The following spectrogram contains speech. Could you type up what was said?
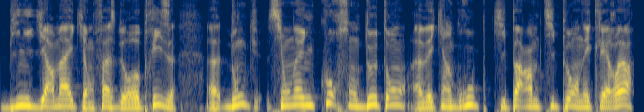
Bini Girmay qui est en phase de reprise. donc, si on a une course en deux temps avec un groupe qui part un petit peu en éclaireur,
